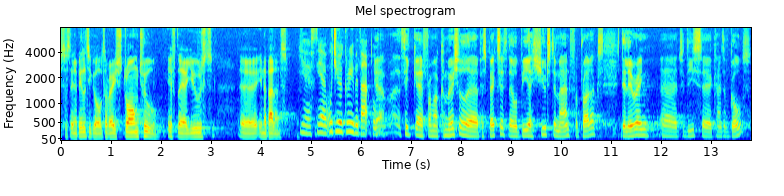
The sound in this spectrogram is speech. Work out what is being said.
sustainability goals are a very strong tool if they are used uh, in a balance. Yes, yeah. Would you agree with that, Bo? Yeah, I think uh, from a commercial uh, perspective, there will be a huge demand for products delivering uh, to these uh, kinds of goals.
